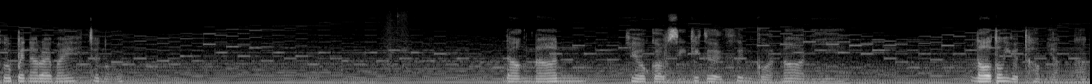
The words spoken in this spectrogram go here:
ธอเป็นอะไรไหมเจ้าหนู ดังนั้นเกี่ยวกับสิ่งที่เกิดขึ้นก่อนหน้านี้ เราต้องหยุดทำอย่างนั้น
